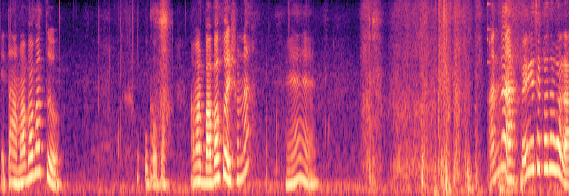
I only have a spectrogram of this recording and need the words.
এটা আমার বাবা তো? ও বাবা। আমার বাবা কই শোনা? হ্যাঁ। আর না হয়ে গেছে কথা বলা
